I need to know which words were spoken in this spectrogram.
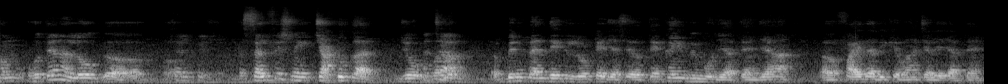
हम होते हैं ना लोग सेल्फिश सेल्फिश नहीं चाटुकार जो अच्छा। मतलब बिन पहनते के लोटे जैसे होते हैं कहीं भी मुड़ जाते हैं जहाँ फ़ायदा दिखे वहाँ चले जाते हैं।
